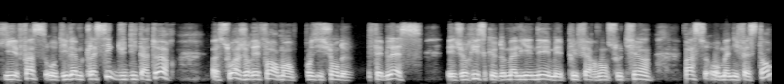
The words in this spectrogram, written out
qui est face au dilemme classique du dictateur. Soit je réforme en position de faiblesse et je risque de m'aliéner mes plus fervents soutiens face aux manifestants,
